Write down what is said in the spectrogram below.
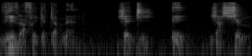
Vive l'Afrique éternelle. J'ai dit et j'assume.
